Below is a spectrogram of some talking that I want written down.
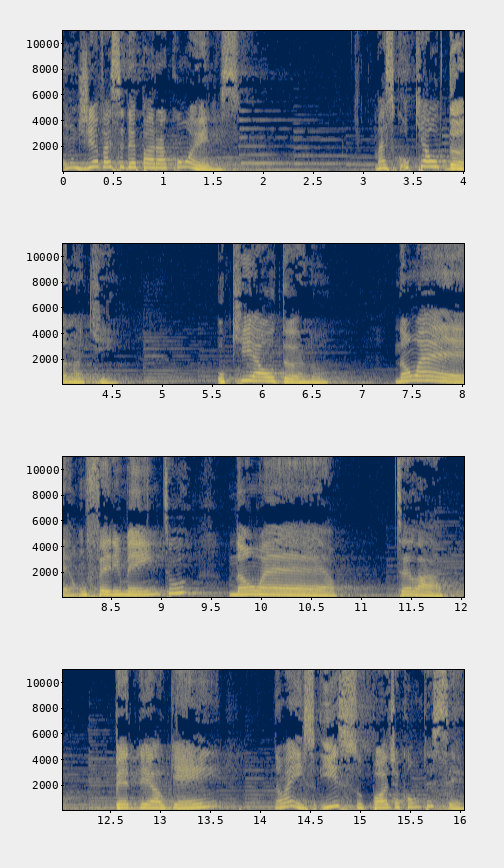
um dia vai se deparar com eles. Mas o que é o dano aqui? O que é o dano? Não é um ferimento, não é, sei lá, perder alguém, não é isso. Isso pode acontecer.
